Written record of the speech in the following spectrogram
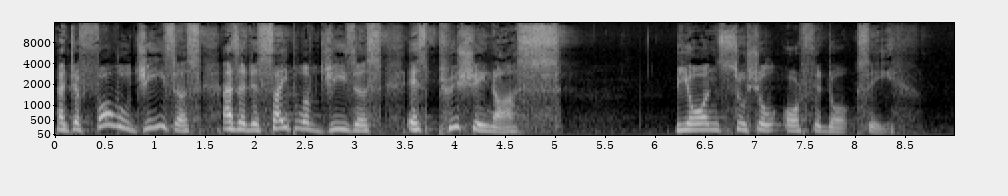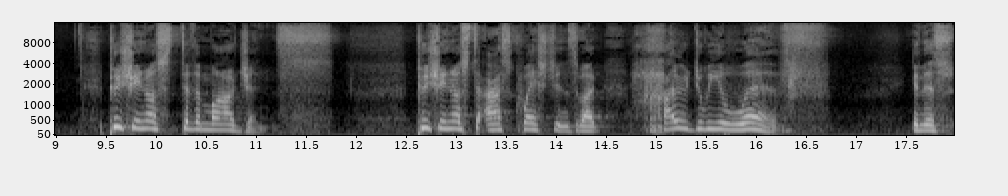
and to follow Jesus as a disciple of Jesus is pushing us beyond social orthodoxy, pushing us to the margins pushing us to ask questions about how do we live in this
